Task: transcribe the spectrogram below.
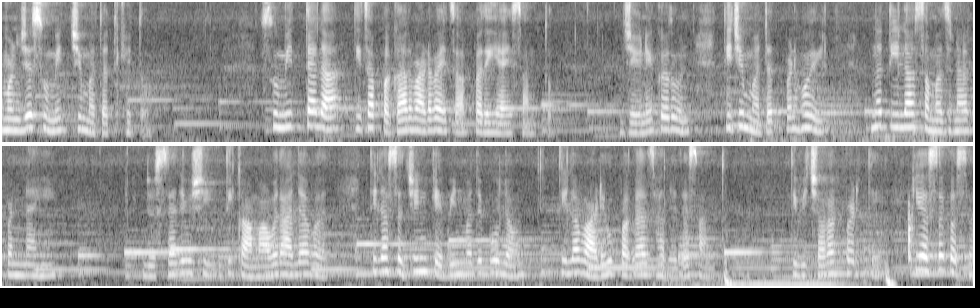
म्हणजे सुमितची मदत घेतो. सुमित त्याला तिचा पगार वाढवायचा पर्याय सांगतो. जेणेकरून तिची मदत पण होईल न तिला समजणार पण नाही. दुसऱ्या दिवशी ती कामावर आल्यावर तिला सचिन केबिनमध्ये बोलावून तिला वाढीव पगार झालेलं सांगतो. ती विचारात पडते की असं कसं?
